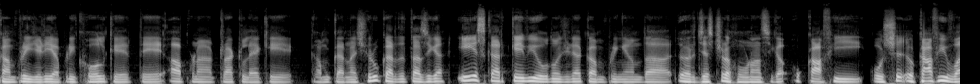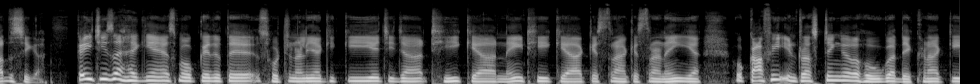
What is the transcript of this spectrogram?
ਕੰਪਨੀ ਜਿਹੜੀ ਆਪਣੀ ਖੋਲ ਕੇ ਤੇ ਆਪਣਾ ਟਰੱਕ ਲੈ ਕੇ ਕੰਮ ਕਰਨਾ ਸ਼ੁਰੂ ਕਰ ਦਿੱਤਾ ਸੀਗਾ। ਇਸ ਕਰਕੇ ਵੀ ਉਦੋਂ ਜਿਹੜਾ ਕੰਪਨੀਆਂ ਦਾ ਰਜਿਸਟਰਡ ਹੋਣਾ ਸੀਗਾ, ਉਹ ਕਾਫੀ ਕੋਸ਼ਿਸ਼ ਕਾਫੀ ਵੱਧ ਸੀਗਾ। ਕਈ ਚੀਜ਼ਾਂ ਹੈਗੀਆਂ ਇਸ ਮੌਕੇ ਦੇ ਉੱਤੇ ਸੋਚਣ ਵਾਲੀਆਂ ਕਿ ਕੀ ਇਹ ਚੀਜ਼ਾਂ ਠੀਕ ਆ, ਨਹੀਂ ਠੀਕ ਆ, ਕਿਸ ਤਰ੍ਹਾਂ ਕਿਸ ਤਰ੍ਹਾਂ ਨਹੀਂ ਆ। ਉਹ ਕਾਫੀ ਇੰਟਰਸਟਿੰਗ ਹੋਊਗਾ ਦੇਖਣਾ ਕਿ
